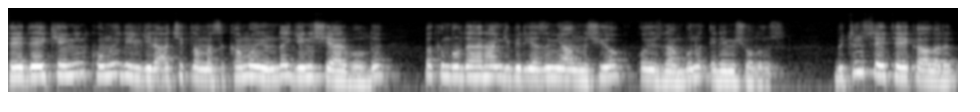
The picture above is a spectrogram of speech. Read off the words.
TDK'nin konuyla ilgili açıklaması kamuoyunda geniş yer buldu. Bakın burada herhangi bir yazım yanlışı yok. O yüzden bunu elemiş oluruz. Bütün STK'ların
